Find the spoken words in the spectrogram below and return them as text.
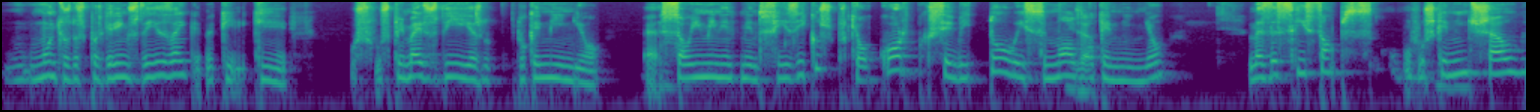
muitos dos peregrinos dizem que, que os, os primeiros dias do, do caminho ah, são eminentemente físicos, porque é o corpo que se habitua e se molda ao Exato. caminho, mas a seguir são, os caminhos são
